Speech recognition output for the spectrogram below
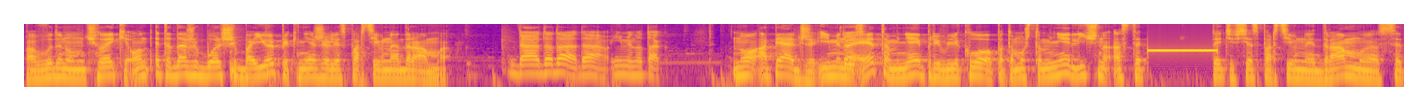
о выдуманном человеке. Он, это даже больше байопик, нежели спортивная драма. Да-да-да, да, именно так. Но опять же, именно То есть- это меня и привлекло, потому что мне лично остоп эти все спортивные драмы с,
